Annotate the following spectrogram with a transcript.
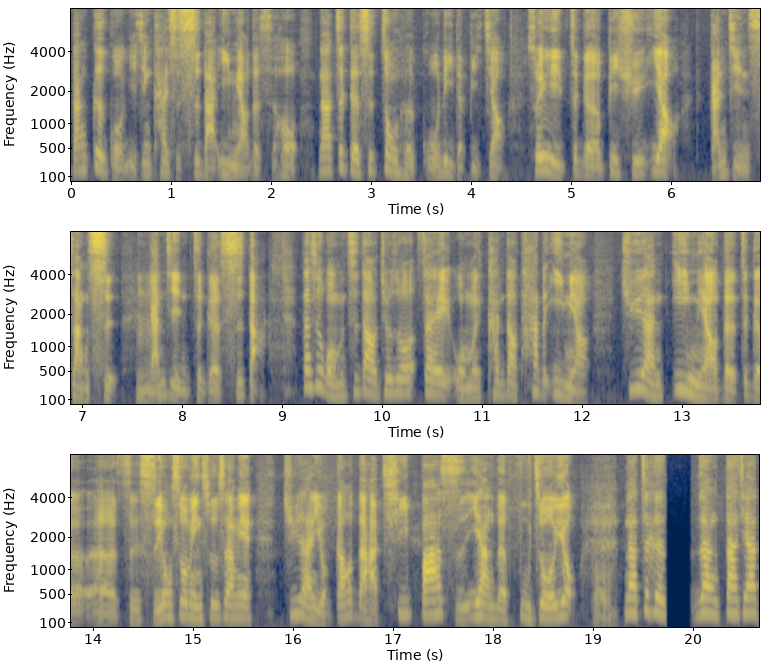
当各国已经开始施打疫苗的时候，那这个是综合国力的比较，所以这个必须要赶紧上市，赶紧这个施打。但是我们知道，就是说在我们看到他的疫苗。居然疫苗的这个呃这个使用说明书上面，居然有高达七八十样的副作用。对，那这个让大家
